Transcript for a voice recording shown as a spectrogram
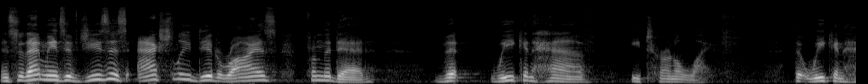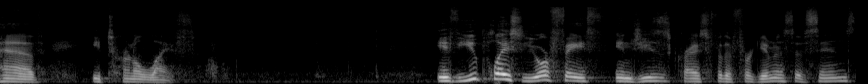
And so that means if Jesus actually did rise from the dead, that we can have eternal life. That we can have eternal life. if you place your faith in Jesus Christ for the forgiveness of sins,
